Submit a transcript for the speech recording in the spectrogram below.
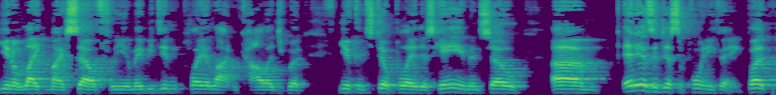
you know, like myself, you know, maybe didn't play a lot in college, but you know, can still play this game. And so um, it is a disappointing thing. But,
